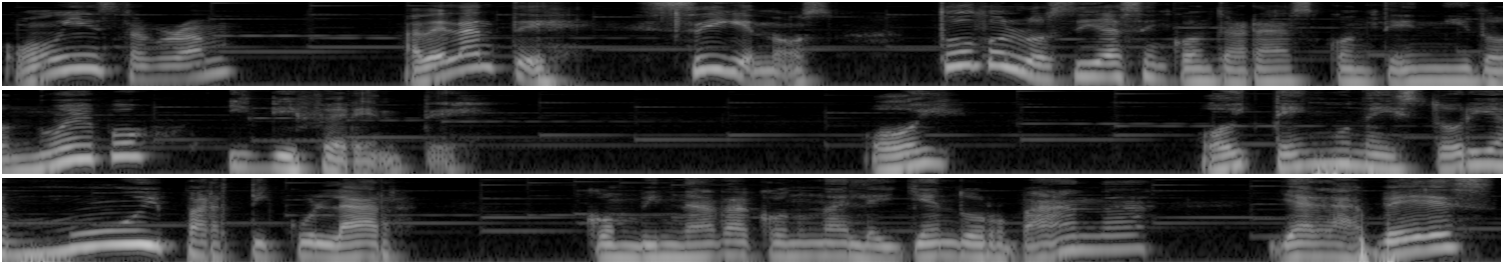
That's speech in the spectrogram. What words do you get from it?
o Instagram, adelante, síguenos. Todos los días encontrarás contenido nuevo y diferente. Hoy, hoy tengo una historia muy particular, combinada con una leyenda urbana y a la vez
